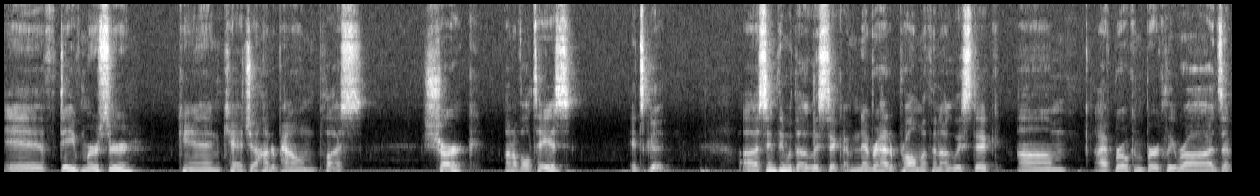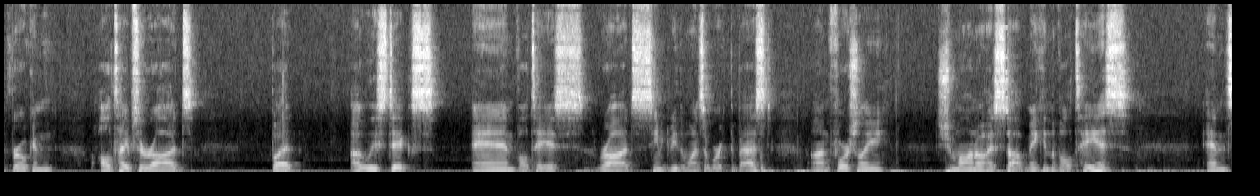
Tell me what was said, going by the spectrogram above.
if Dave Mercer can catch a hundred pound plus shark on a Voltaeus, it's good. Uh, same thing with the ugly stick. I've never had a problem with an ugly stick. Um, I've broken Berkley rods. I've broken all types of rods, but ugly sticks and Voltaeus rods seem to be the ones that work the best. Unfortunately, Shimano has stopped making the Voltaeus, and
